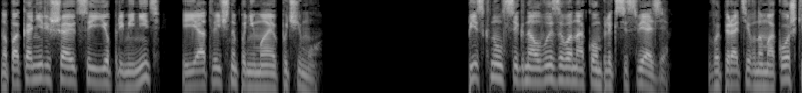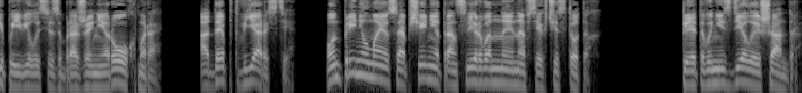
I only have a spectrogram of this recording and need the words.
но пока не решаются ее применить, и я отлично понимаю почему. Пискнул сигнал вызова на комплексе связи. В оперативном окошке появилось изображение Роухмара. Адепт в ярости. Он принял мое сообщение, транслированное на всех частотах. «Ты этого не сделаешь, Андр.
